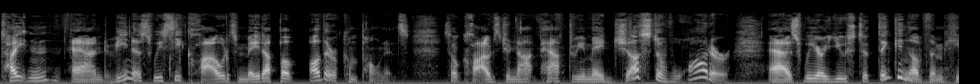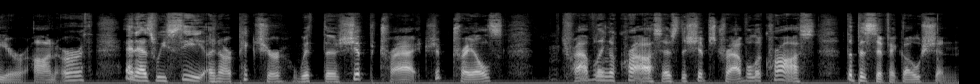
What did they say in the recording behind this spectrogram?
Titan and Venus, we see clouds made up of other components. So clouds do not have to be made just of water as we are used to thinking of them here on Earth. And as we see in our picture with the ship, tra ship trails traveling across as the ships travel across the Pacific Ocean.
